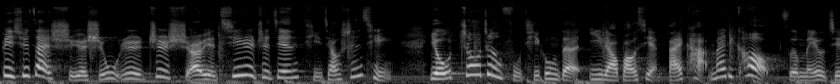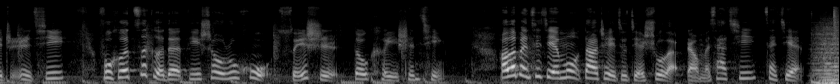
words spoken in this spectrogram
必须在10月15日至12月7日之间提交申请。由州政府提供的医疗保险白卡 Medi-Cal 则没有截止日期，符合资格的低收入户随时都可以申请。好了，本期节目到这里就结束了，让我们下期再见。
